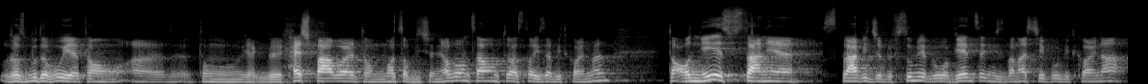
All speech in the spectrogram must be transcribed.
rozbudowuje tą, e, tą jakby hash power, tą moc obliczeniową całą, która stoi za bitcoinem, to on nie jest w stanie sprawić, żeby w sumie było więcej niż 12,5 bitcoina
